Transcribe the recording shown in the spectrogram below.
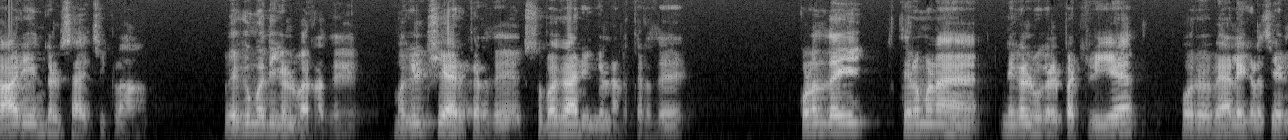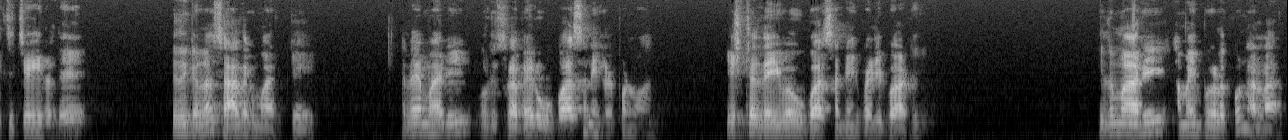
காரியங்கள் சாய்ச்சிக்கலாம். வெகுமதிகள் வர்றது மகிழ்ச்சியாக இருக்கிறது சுபகாரியங்கள் நடக்கிறது. குழந்தை திருமண நிகழ்வுகள் பற்றிய ஒரு வேலைகளை எடுத்து செய்கிறது. இதுக்கெல்லாம் சாதகமாக இருக்குது அதே மாதிரி ஒரு சில பேர் உபாசனைகள் பண்ணுவாங்க. இஷ்ட தெய்வ உபாசனை வழிபாடு. இது மாதிரி அமைப்புகளுக்கும் நல்லா இருக்கும்.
